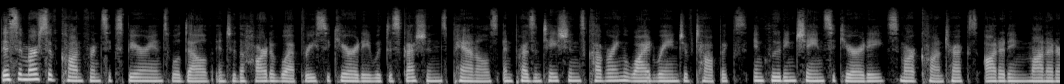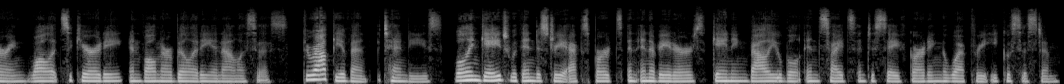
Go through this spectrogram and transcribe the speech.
This immersive conference experience will delve into the heart of Web3 security with discussions, panels, and presentations covering a wide range of topics, including chain security, smart contracts, auditing, monitoring, wallet security, and vulnerability analysis. Throughout the event, attendees will engage with industry experts and innovators, gaining valuable insights into safeguarding the Web3 ecosystem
